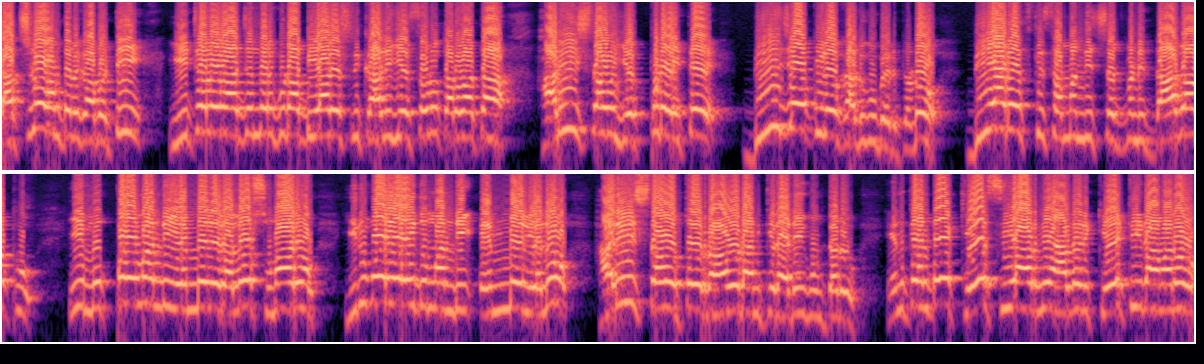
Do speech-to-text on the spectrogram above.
టచ్లో ఉంటారు కాబట్టి ఈటల రాజేందర్ కూడా బీఆర్ఎస్ని ఖాళీ చేస్తాడు. తర్వాత హరీష్ రావు ఎప్పుడైతే బీజేపీలోకి అడుగు పెడతాడో బీఆర్ఎస్కి సంబంధించినటువంటి దాదాపు ఈ ముప్పై మంది ఎమ్మెల్యేలలో సుమారు ఇరవై ఐదు మంది ఎమ్మెల్యేలు హరీష్ రావుతో రావడానికి రెడీగా ఉంటారు. ఎందుకంటే కేసీఆర్ని already KT Rama Rao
